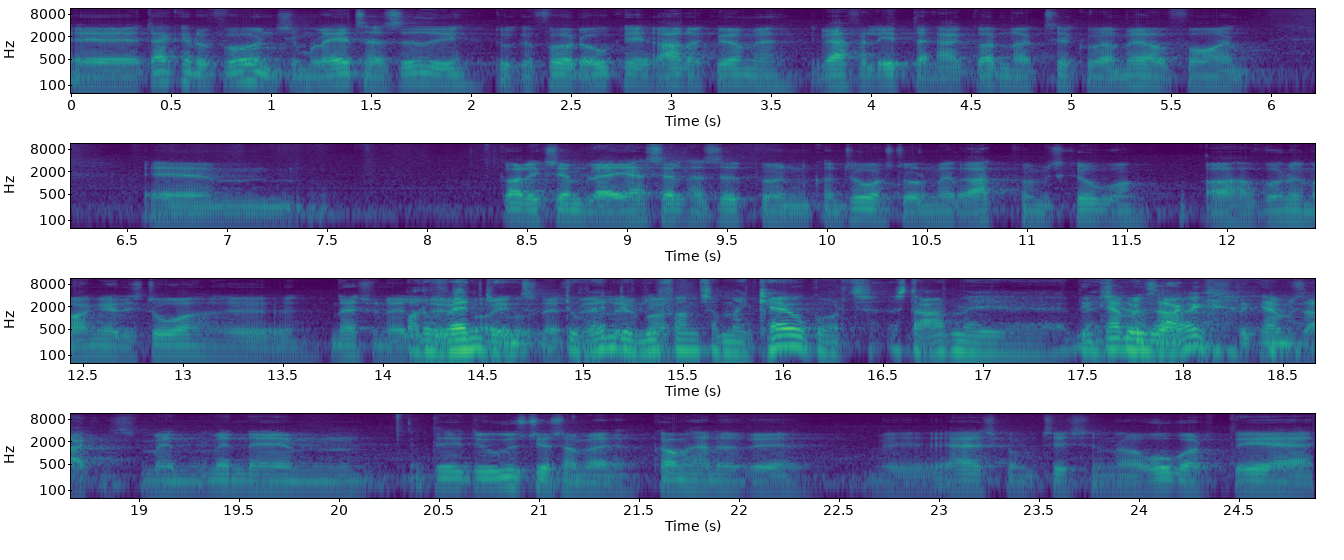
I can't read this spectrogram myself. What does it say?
Øh, der kan du få en simulator at sidde i. Du kan få et okay ret at køre med. I hvert fald et, der er godt nok til at kunne være med op foran. Øh, godt eksempel er, at jeg selv har siddet på en kontorstol med et ret på mit skrivebord og har vundet mange af de store øh, nationale og du vandt jo, du vandt jo lige frem, så man kan jo godt starte med, øh, med det kan man sagtens, ikke? Det kan man sagtens, men, men øh, det, det udstyr, som er kommet hernede ved, ved RS Competition og Robert, det er,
